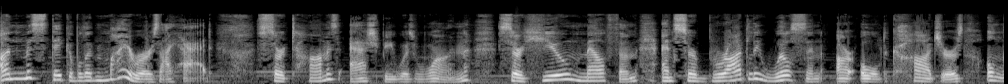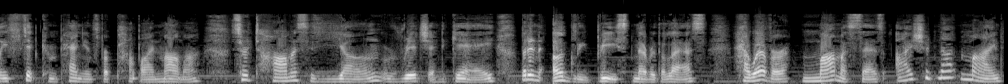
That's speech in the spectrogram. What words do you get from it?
unmistakable admirers I had. Sir Thomas Ashby was one, Sir Hugh Meltham, and Sir Broadley Wilson are old codgers, only fit companions for Papa and Mamma. Sir Thomas is young, rich, and gay, but an ugly beast nevertheless. However, Mamma says I should not mind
